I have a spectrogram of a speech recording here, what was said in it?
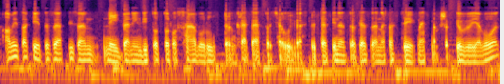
amit a 2014-ben indított orosz háború tönkretett, hogyha úgy vesztük. Tehát innentől kezdve ennek a cégnek nem csak jövője volt.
